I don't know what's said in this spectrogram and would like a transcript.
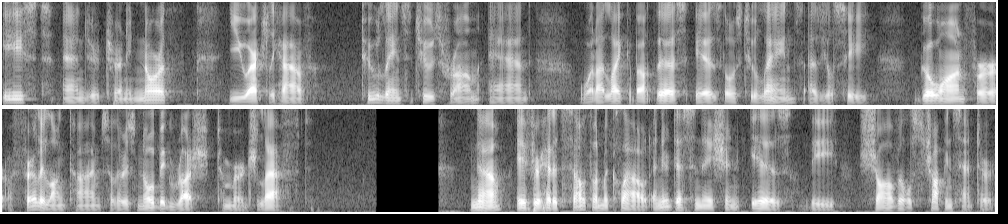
east and you're turning north, you actually have two lanes to choose from. And what I like about this is those two lanes, as you'll see, go on for a fairly long time, so there is no big rush to merge left. Now, if you're headed south on Macleod and your destination is the Shawville Shopping Center,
